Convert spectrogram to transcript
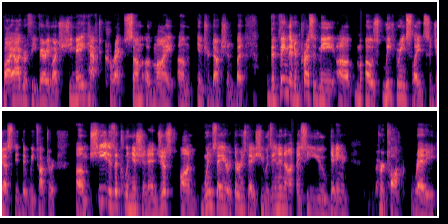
biography very much. She may have to correct some of my um, introduction, but the thing that impresses me uh, most, Leith Greenslade suggested that we talk to her. Um, she is a clinician, and just on Wednesday or Thursday, she was in an ICU getting her talk ready.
